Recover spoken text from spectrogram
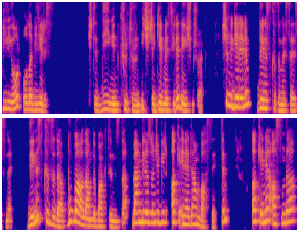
biliyor olabiliriz. İşte dinin, kültürün iç içe girmesiyle değişmiş olarak. Şimdi gelelim deniz kızı meselesine. Deniz kızı da bu bağlamda baktığımızda ben biraz önce bir Akene'den bahsettim. Akene aslında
